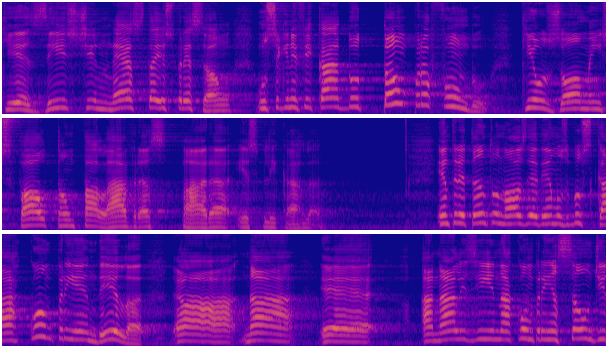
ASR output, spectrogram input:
que existe nesta expressão um significado tão profundo que os homens faltam palavras para explicá-la. Entretanto, nós devemos buscar compreendê-la ah, na é, análise e na compreensão de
